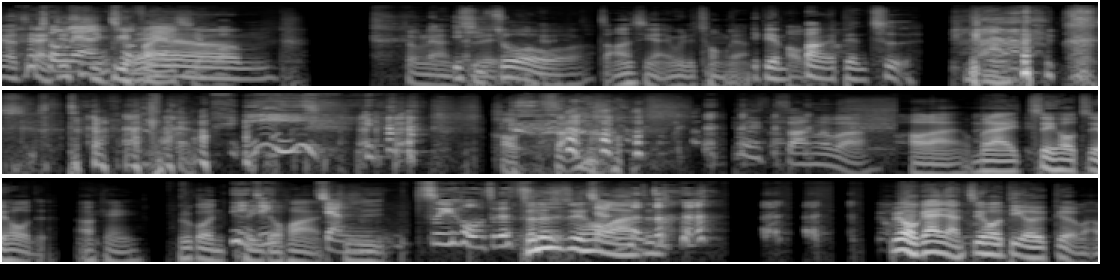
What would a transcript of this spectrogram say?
没有这两件事情不可以放一起吗。冲凉一起做，早上醒来为了冲凉，一边棒一边吃。咦，好脏哦，太脏了吧？好啦，我们来最后最后的，OK。如果你可以的话，就是最后这个真的是最后啊！真的，因为 我刚才讲最后第二个嘛，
